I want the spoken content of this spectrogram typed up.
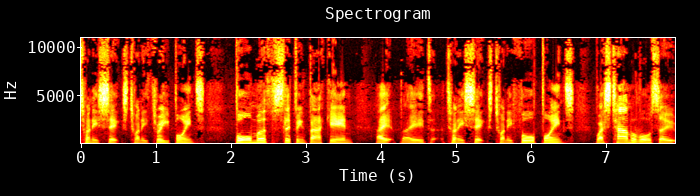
26, 23 points. Bournemouth slipping back in eh, played 26, 24 points. West Ham have also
